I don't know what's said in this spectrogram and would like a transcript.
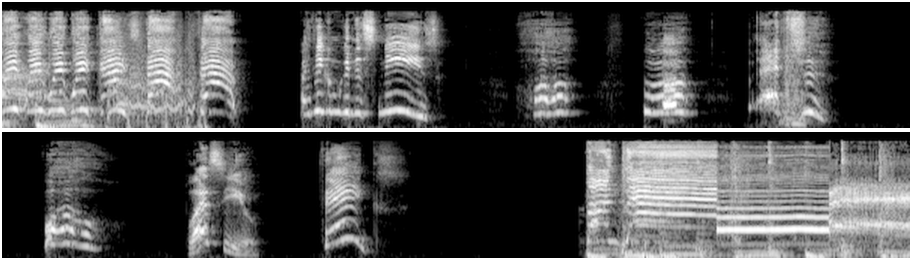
Wait, wait, wait, wait, guys, stop, stop! I think I'm gonna sneeze. Whoa, Bless you. thanks. Whoa,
